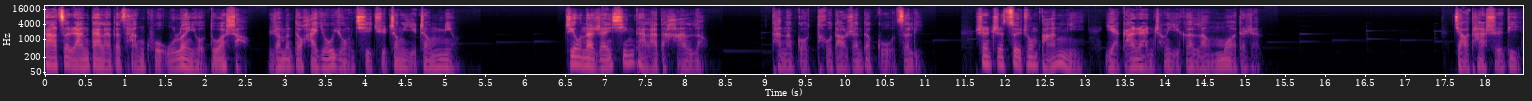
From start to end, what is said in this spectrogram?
大自然带来的残酷，无论有多少，人们都还有勇气去争一争命。只有那人心带来的寒冷，它能够透到人的骨子里，甚至最终把你也感染成一个冷漠的人。脚踏实地、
